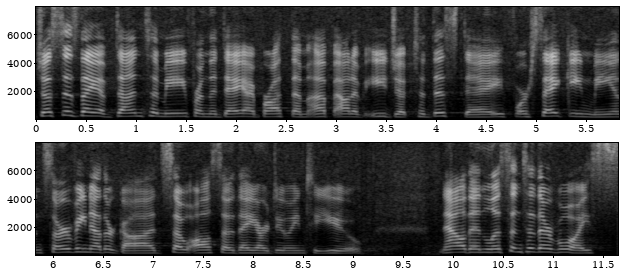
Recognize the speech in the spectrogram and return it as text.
Just as they have done to me from the day I brought them up out of Egypt to this day, forsaking me and serving other gods, so also they are doing to you. Now then, listen to their voice.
